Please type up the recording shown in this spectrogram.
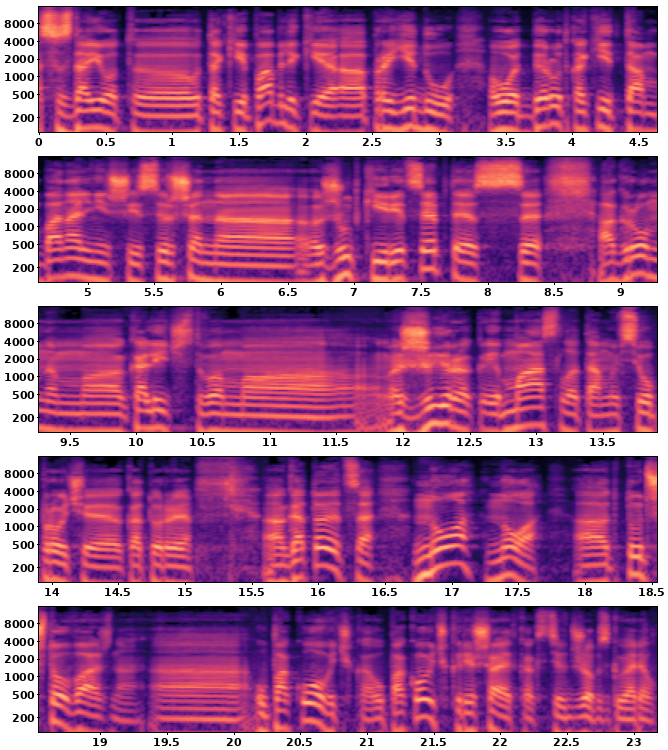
создает вот такие паблики про еду. Вот, берут какие-то там банальнейшие, совершенно жуткие рецепты с огромным количеством жира, масла там и всего прочего, которые готовятся. Но, но, тут что важно? Упаковочка. Упаковочка решает, как Стив Джобс говорил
